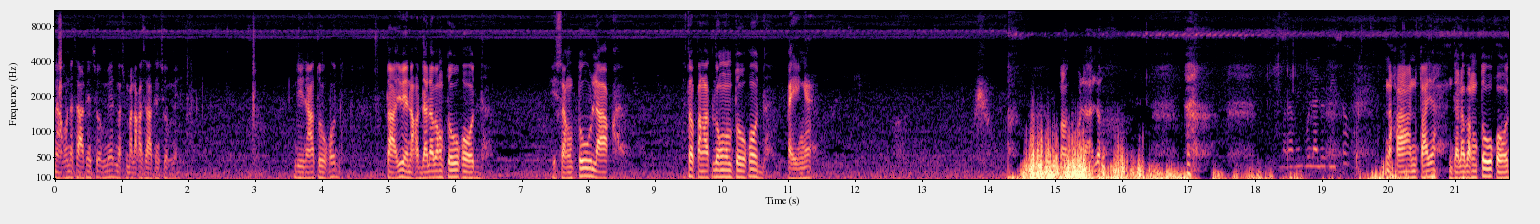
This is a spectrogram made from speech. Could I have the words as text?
Nauna sa atin si Umel, mas malakas sa atin si Umel. Hindi natukod. Tayo eh, nakadalawang tukod. Isang tulak. Ito, pangatlong tukod. Pahinga. Mount Bulalo. Maraming bulalo dito. Naka ano tayo, dalawang tukod,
